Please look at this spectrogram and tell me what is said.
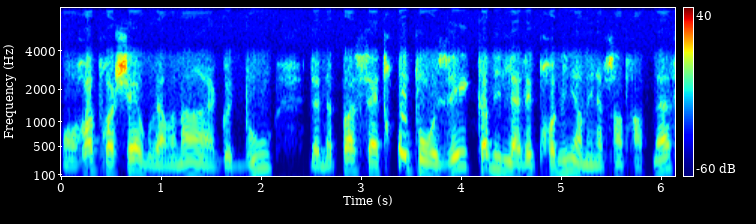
On reprochait au gouvernement Godbout de ne pas s'être opposé, comme il l'avait promis en 1939,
